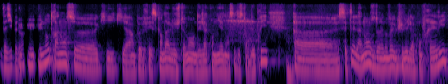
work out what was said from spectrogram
vas-y, Benoît. Une autre annonce euh, qui, qui, a un peu fait scandale, justement, déjà qu'on y est dans cette histoire de prix, euh, c'était l'annonce de la nouvelle cuvée de la confrérie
